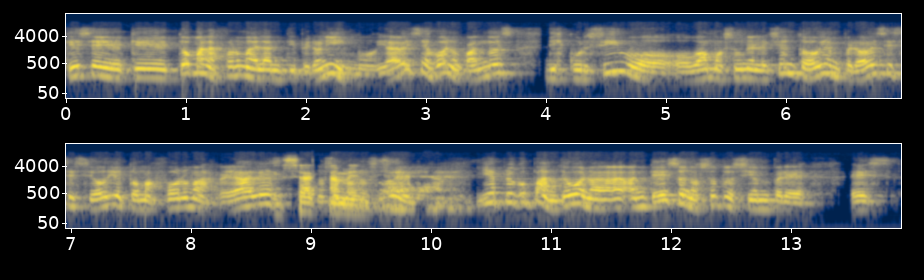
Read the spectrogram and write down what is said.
que, ese, que toma la forma del antiperonismo. Y a veces, bueno, cuando es discursivo o vamos a una elección, todo bien, pero a veces ese odio toma formas reales. Exactamente. Y es preocupante. Bueno, ante eso nosotros siempre es,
